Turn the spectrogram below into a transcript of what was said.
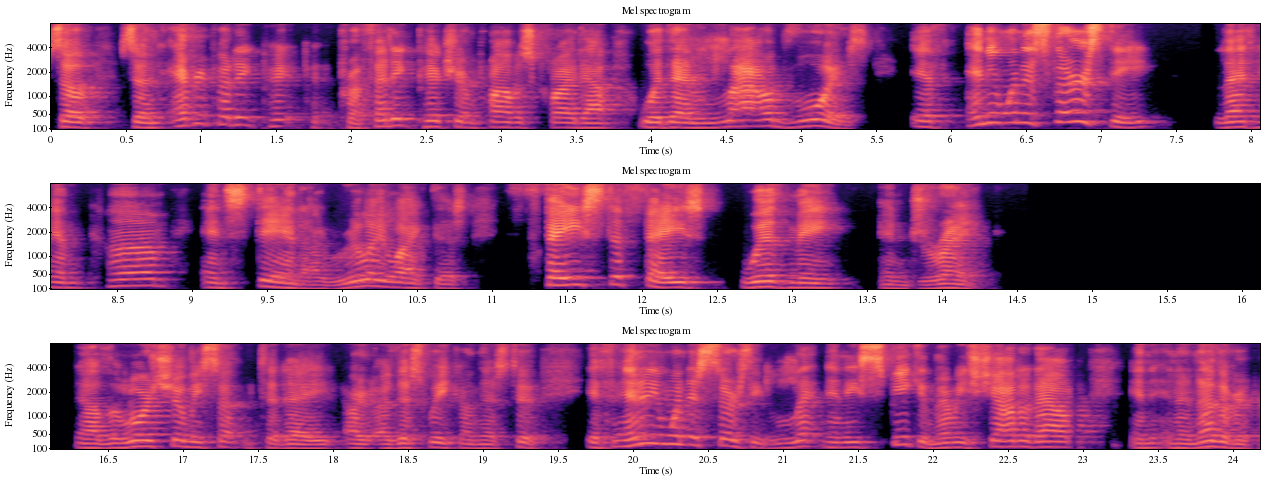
So, so in every prophetic, picture and promise cried out with a loud voice. If anyone is thirsty, let him come and stand. I really like this face to face with me and drink. Now, the Lord showed me something today or, or, this week on this too. If anyone is thirsty, let, and he's speaking. Remember, he shouted out in, in another,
